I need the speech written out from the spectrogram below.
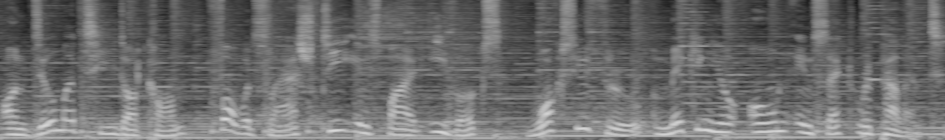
on dilmat.com forward slash tea inspired ebooks walks you through making your own insect repellent.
